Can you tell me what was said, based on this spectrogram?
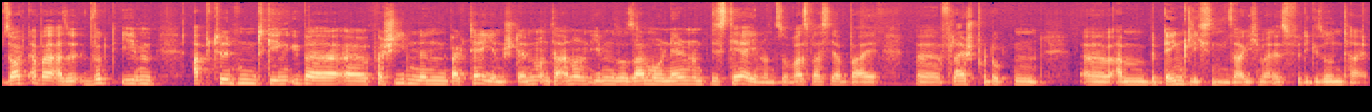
sorgt aber, also wirkt eben abtötend gegenüber äh, verschiedenen Bakterienstämmen, unter anderem eben so Salmonellen und Listerien und sowas, was ja bei äh, Fleischprodukten äh, am bedenklichsten, sage ich mal, ist für die Gesundheit.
